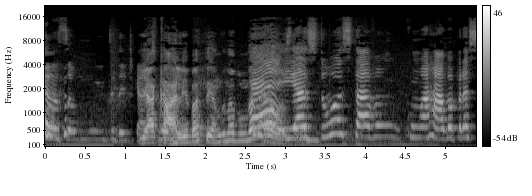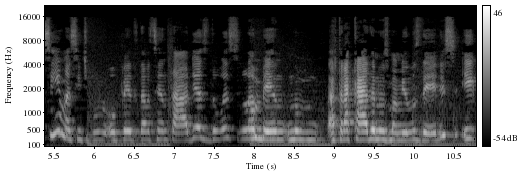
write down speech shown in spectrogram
elas são muito dedicadas. E a Kali batendo na bunda É, delas. e né? as duas estavam com a raba pra cima, assim, tipo, o Pedro tava sentado e as duas lambendo, no, atracada nos mamilos deles e,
